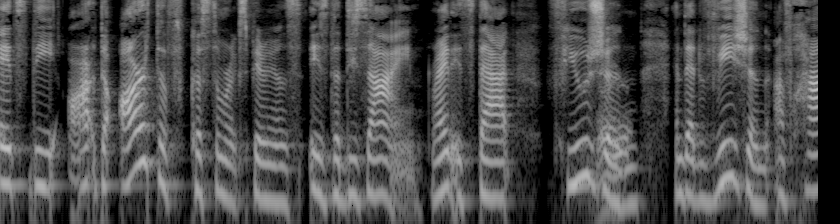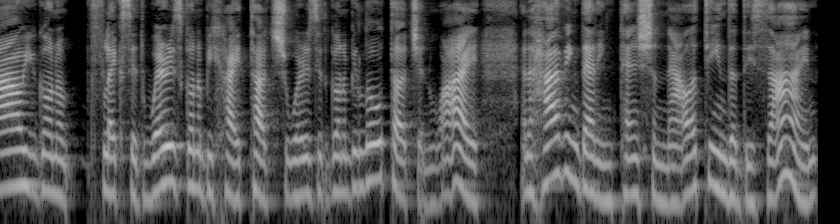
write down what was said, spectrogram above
it's the art the art of customer experience is the design right it's that fusion oh, yeah. and that vision of how you're going to flex it where is going to be high touch where is it going to be low touch and why and having that intentionality in the design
